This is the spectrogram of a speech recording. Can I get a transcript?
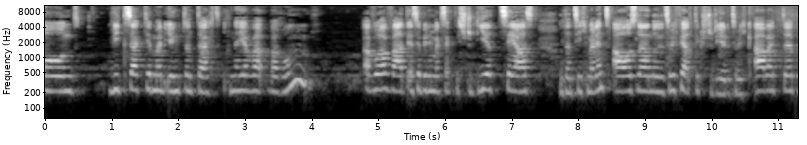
Und wie gesagt, ich habe mir irgendwann gedacht, naja, wa warum? Worauf warte? Also ich habe immer gesagt, ich studiere zuerst und dann ziehe ich mal ins Ausland und jetzt habe ich fertig studiert, jetzt habe ich gearbeitet.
